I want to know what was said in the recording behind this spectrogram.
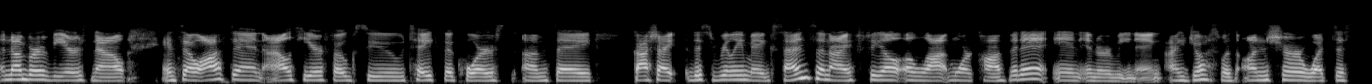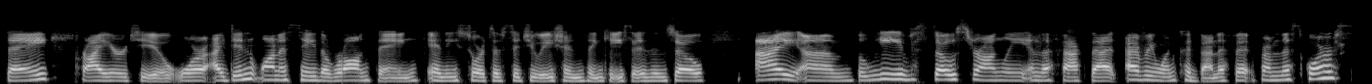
a, number of years now. And so often I'll hear folks who take the course um, say, gosh, I this really makes sense and I feel a lot more confident in intervening. I just was unsure what to say prior to or I didn't want to say the wrong thing in these sorts of situations and cases. And so I um, believe so strongly in the fact that everyone could benefit from this course.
